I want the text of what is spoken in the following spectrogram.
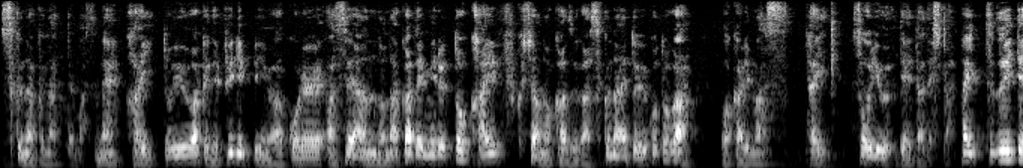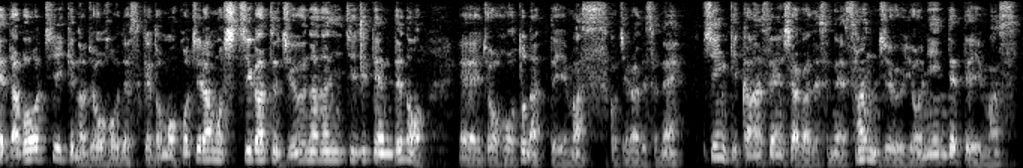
少なくなってますね。はい。というわけでフィリピンはこれ ASEAN の中で見ると回復者の数が少ないということがわかります。はい。そういうデータでした。はい。続いて、ダボー地域の情報ですけども、こちらも7月17日時点でのえー、情報となっています。こちらですね。新規感染者がですね、34人出ています。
